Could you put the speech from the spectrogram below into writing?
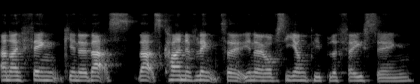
and I think you know that's that's kind of linked to you know obviously young people are facing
